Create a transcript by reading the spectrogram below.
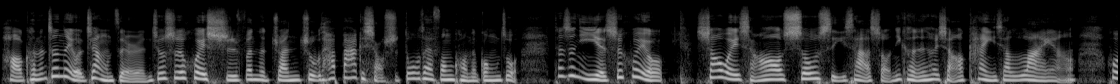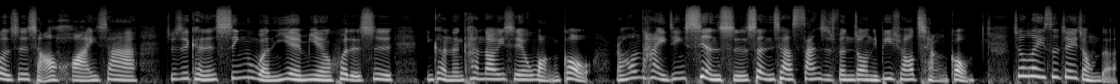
好，可能真的有这样子的人，就是会十分的专注，他八个小时都在疯狂的工作，但是你也是会有稍微想要休息一下手，你可能会想要看一下 line 啊，或者是想要划一下，就是可能新闻页面，或者是你可能看到一些网购，然后它已经限时剩下三十分钟，你必须要抢购，就类似这种的，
